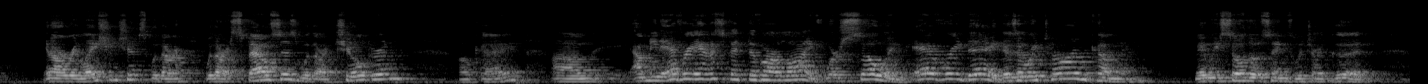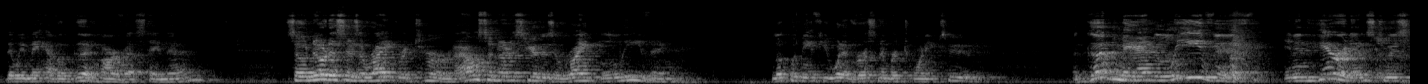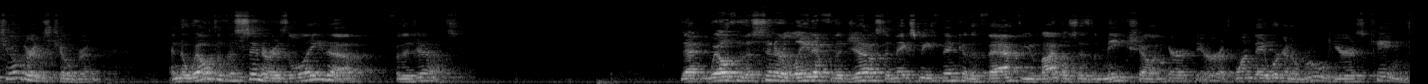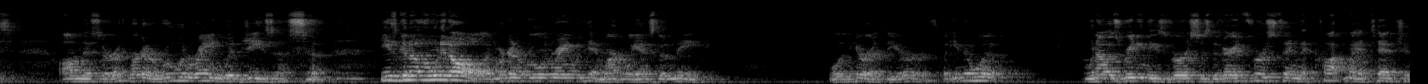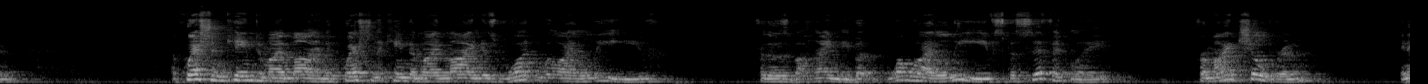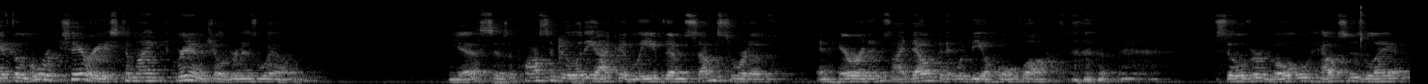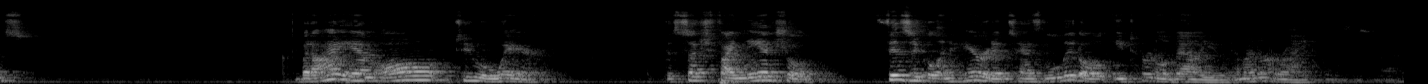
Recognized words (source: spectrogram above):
In our relationships with our with our spouses, with our children, okay? Um, I mean, every aspect of our life, we're sowing every day. There's a return coming. May we sow those things which are good, that we may have a good harvest. Amen. So notice there's a right return. I also notice here there's a right leaving. Look with me, if you would, at verse number 22. A good man leaveth an inheritance to his children's children, and the wealth of the sinner is laid up for the just. That wealth of the sinner laid up for the just, it makes me think of the fact that the Bible says the meek shall inherit the earth. One day we're going to rule here as kings on this earth. We're going to rule and reign with Jesus. He's going to own it all, and we're going to rule and reign with him, aren't we, as the meek? We'll inherit the earth. But you know what? When I was reading these verses, the very first thing that caught my attention, a question came to my mind. The question that came to my mind is, What will I leave for those behind me? But what will I leave specifically for my children, and if the Lord tarries, to my grandchildren as well? Yes, there's a possibility I could leave them some sort of inheritance. I doubt that it would be a whole lot. Silver, gold, houses, lands. But I am all too aware that such financial, physical inheritance has little eternal value. Am I not right?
